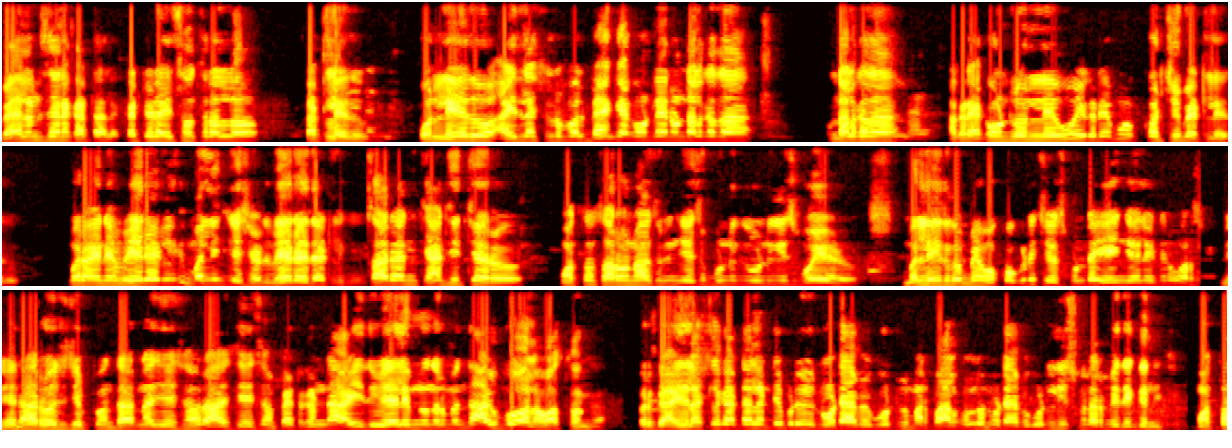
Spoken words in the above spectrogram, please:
బ్యాలెన్స్ అయినా కట్టాలి. కట్టాడు ఐదు సంవత్సరాల్లో కట్టలేదు. కొన్ని లేదు. ఐదు లక్షల రూపాయలు బ్యాంక్ అకౌంట్ అయినా ఉండాలి కదా. ఉండాలి కదా. అక్కడ అకౌంట్ లేవు ఇక్కడేమో ఖర్చు పెట్టలేదు. మరి ఆయన వేరే వాటికి మళ్ళీ చేశాడు వేరే దాటికి. సరే ఆయన ఛాన్స్ ఇచ్చారు మొత్తం సర్వనాశనం చేసి గుండుకి గుండు పోయాడు. మళ్ళీ ఇదిగో మేము ఒక్కొక్కటి చేసుకుంటే ఏం చేయాలంటే ఏంటని వరుస. నేను ఆ రోజు చెప్పాం ధర్నా చేసాం రాజు చేసాం పెట్టకుండా ఐదు వేల ఎనిమిది వందల మంది ఆగిపోవాలి వాస్తవంగా. మరి ఐదు లక్షలు కట్టాలంటే ఇప్పుడు నూట యాభై కోట్లు మన పాలకుల్లో నూట యాభై కోట్లు తీసుకున్నారు మీ దగ్గర నుంచి. మొత్తం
